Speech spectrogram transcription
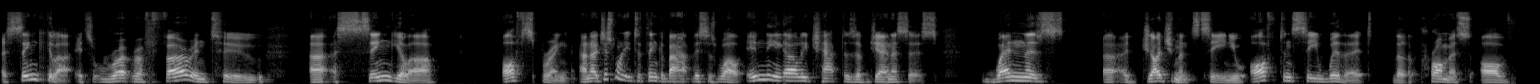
a singular. It's re referring to uh, a singular offspring. And I just want you to think about this as well. In the early chapters of Genesis, when there's a, a judgment scene, you often see with it the promise of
